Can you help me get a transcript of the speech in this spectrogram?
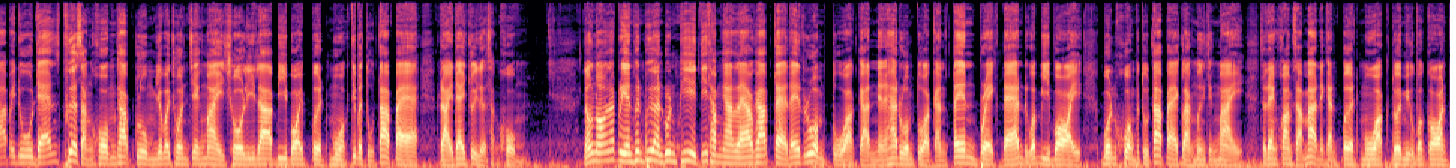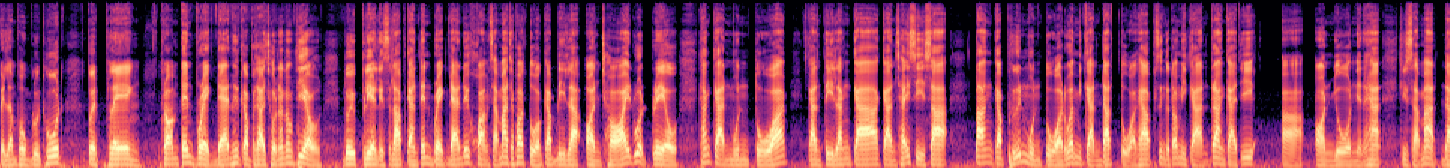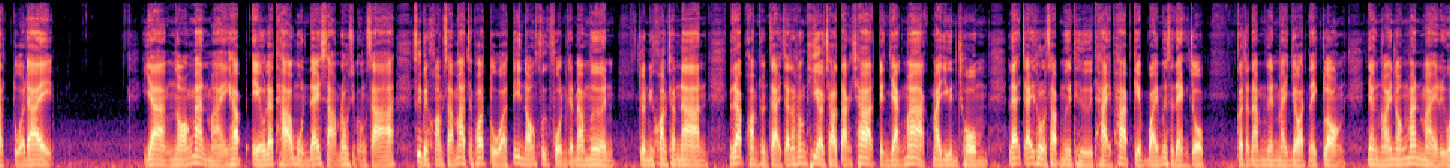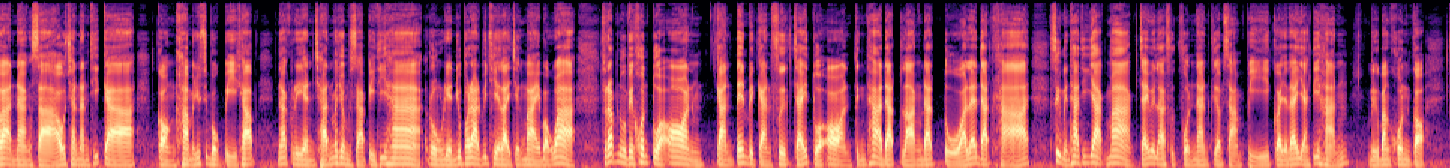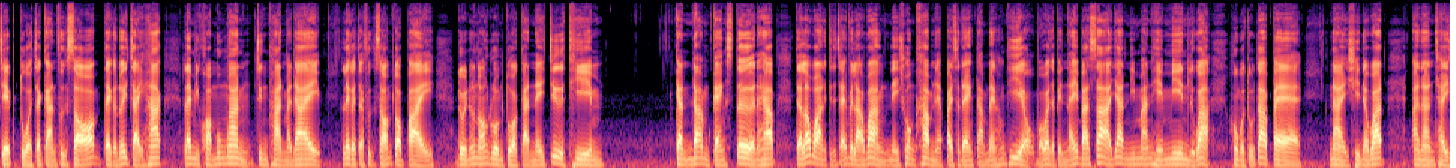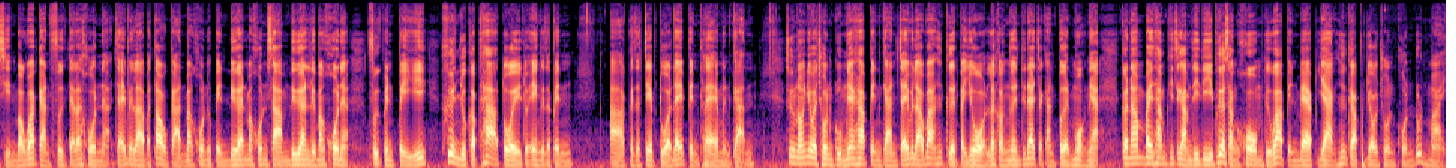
าไปดูแดนซ์เพื่อสังคมครับ กลุ่มเยาวชนเจียงใหม่โชว์ลีลาบีบอยเปิดหมวกที่ประตูต้าแปรรายได้ช่วยเหลือสังคม น้องๆนักเรียนเพื่อนๆ รุ่นพี่ที่ทำงานแล้วครับ แต่ได้ร่วมตัวกันเนี่ยนะฮะรวมตัวกันเต้นเบรกแดนหรือว่าบีบอยบนควงประตูต้าแปรกลางเมืองเชียงใหม่ แสดงความสามารถในการเปิดหมวก โดยมีอุปกรณ์เป็นลำโพงบลูทูธเปิดเพลง พร้อมเต้นเบรกแดนให้กับประชาชนนักท่องเที่ยว โดยเปลี่ยนหรือสลับการเต้นเบรกแดนด้วยความสามารถเฉพาะตัวกับลีลาอ่อนช้อย รวดเร็ว ทั้งการหมุนตัว การตีลังกา การใช้ศีรษะ ตั้งกับพื้นหมุนตัวหรือว่ามีการดัดตัวครับ ซึ่งก็ต้องมีการร่างกายที่อ่อนโยนเนี่ยนะฮะจึงสามารถดัดตัวได้ อย่างน้องม่านไหมครับเอวและเท้าหมุนได้360องศา ซึ่งเป็นความสามารถเฉพาะตัวที่น้องฝึกฝนกันมาเมิน จนมีความชำนาญ ได้รับความสนใจจากนักท่องเที่ยวชาวต่างชาติเป็นอย่างมากมายืนชม และใช้โทรศัพท์มือถือถ่ายภาพเก็บไว้เมื่อแสดงจบ ก็จะนำเงินมาหยอดในกล่อง อย่างน้อยน้องมั่นใหม่หรือว่านางสาวชนันทิกากล่องคำอายุ 16 ปีครับ นักเรียนชั้นมัธยมศึกษาปีที่ 5 โรงเรียนยุพราชวิทยาลัยเชียงใหม่บอกว่าสำหรับหนูเป็นคนตัวอ่อน การเต้นเป็นการฝึกใจตัวอ่อน ถึงท่าดัดหลังดัดตัวและดัดขา ซึ่งเป็นท่าที่ยากมาก ใช้เวลาฝึกฝนนานเกือบ 3 ปีกว่าจะได้อย่างที่หัน หรือบางคนก็เจ็บตัวจากการฝึกซ้อม แต่ก็ด้วยใจฮัก และมีความมุ่งมั่นจึงผ่านมาได้ และก็จะฝึกซ้อมต่อไป โดยน้องๆรวมตัวกันในชื่อทีมกันดั้มแก๊งสเตอร์นะครับ แต่ละวันก็จะใช้เวลาว่างในช่วงค่ำเนี่ยไปแสดงตามแหล่งท่องเที่ยวไม่ว่าจะเป็นไนท์บาซ่า ย่านนิมันเฮมิน หรือว่าโฮมประตูต้าแปรนายชินวัตรอนันชัยศิลป์บอกว่าการฝึกแต่ละคนน่ะใช้เวลาประเต้ากันบางคนก็เป็นเดือน บางคน 3 เดือน หรือบางคนน่ะฝึกเป็นปี ขึ้นอยู่กับท่าตัวตัวเองก็จะเป็น ก็จะเจ็บตัวได้เป็นแผลเหมือนกัน ซึ่งน้องเยาวชนกลุ่มนี้ครับเป็นการใช้เวลาว่างให้เกิดประโยชน์แล้วก็เงินที่ได้จากการเปิดหมวกเนี่ยก็นำไปทำกิจกรรมดีๆ เพื่อสังคม ถือว่าเป็นแบบอย่างให้กับเยาวชนคนรุ่นใหม่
